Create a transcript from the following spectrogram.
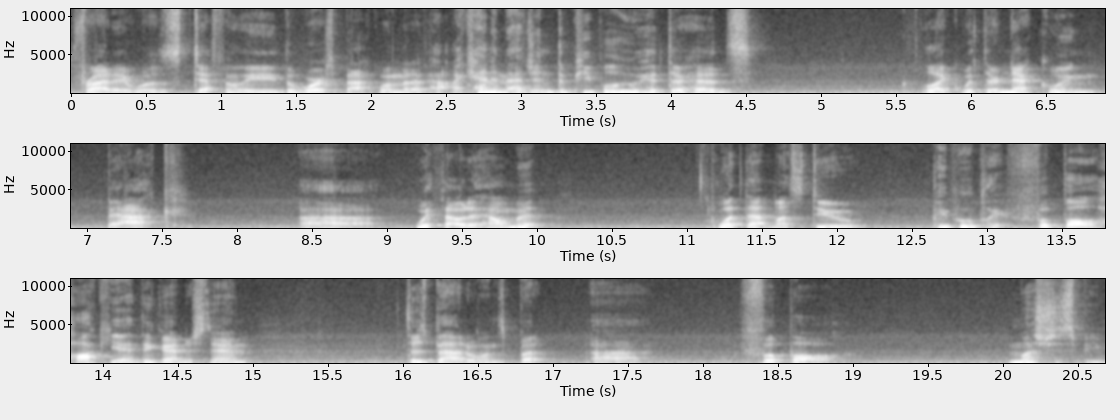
Friday was definitely the worst back one that I've had. I can't imagine the people who hit their heads, like with their neck going back, uh, without a helmet. What that must do. People who play football, hockey, I think I understand. There's bad ones, but uh, football must just be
